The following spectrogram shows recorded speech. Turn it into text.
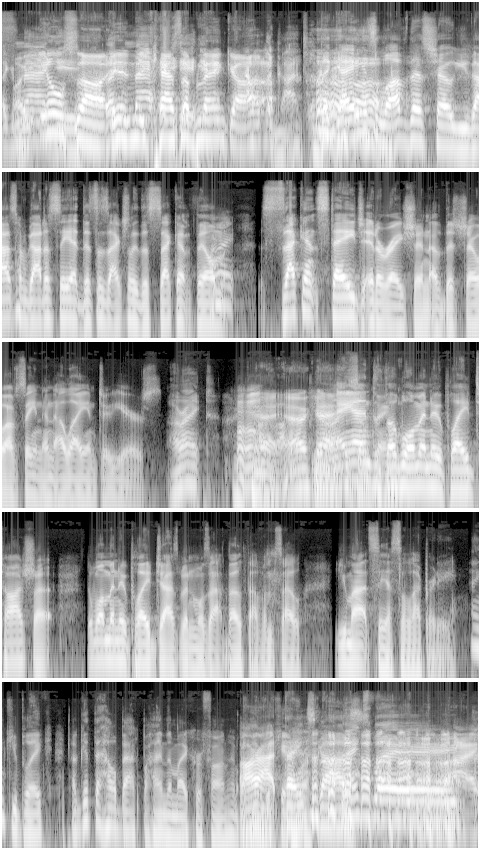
like Like Maggie, Ilsa like in Maggie. Casablanca. the gays love this show. You guys have got to see it. This is actually the second film, Right. Second stage iteration of the show I've seen in LA in two years. All right. Okay, okay. and the woman who played Tasha, the woman who played Jasmine was at both of them. So you might see a celebrity. Thank you, Blake. Now get the hell back behind the microphone. and All behind the thanks, guys. Thanks, Blake. Bye.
